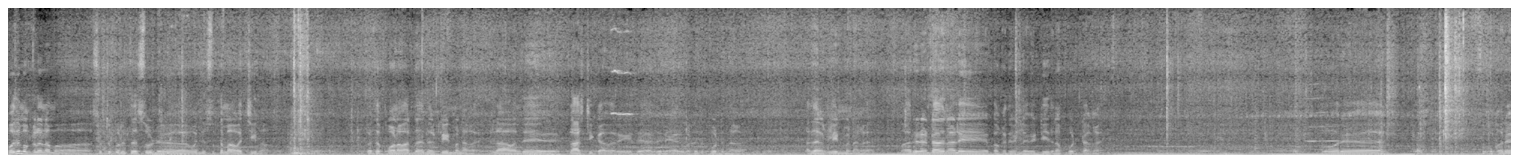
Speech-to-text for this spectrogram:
பொதுமக்களும் நம்ம சுற்றுப்புறத்தை சூழ்நிலை கொஞ்சம் சுத்தமாக வச்சுக்கணும். இப்போ தான் போன வாரம் தான் இதை க்ளீன் பண்ணாங்க. எல்லாம் வந்து பிளாஸ்டிக் கவர் இது அது ஏகப்பட்டது போட்டிருந்தாங்க. அதெல்லாம் க்ளீன் பண்ணாங்க. மறு ரெண்டாவது நாளே பக்கத்து வீட்டில் வெட்டி இதெல்லாம் போட்டாங்க ஒரு ஒரு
